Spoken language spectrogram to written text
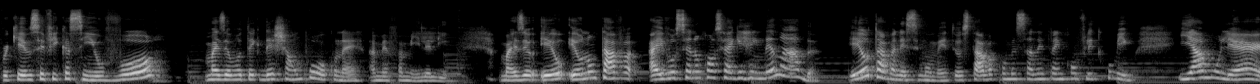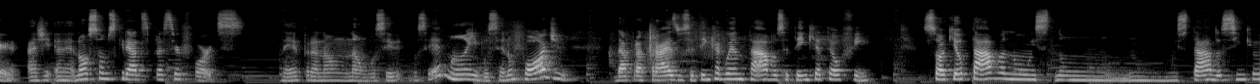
Porque você fica assim, eu vou, mas eu vou ter que deixar um pouco, né? A minha família ali. Mas eu, eu, eu não tava. Aí você não consegue render nada. Eu tava nesse momento, eu estava começando a entrar em conflito comigo. E a mulher, a gen- eh, nós somos criados para ser fortes, né? Para não, não, você, você é mãe, você não pode dar para trás, você tem que aguentar, você tem que ir até o fim. Só que eu tava num, num, num estado assim que eu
